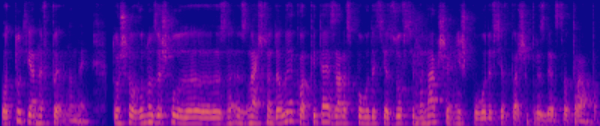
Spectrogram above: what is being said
От тут я не впевнений, тому що воно зайшло е, значно далеко, а Китай зараз поводиться зовсім інакше, ніж поводився в перше президентство Трампа.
